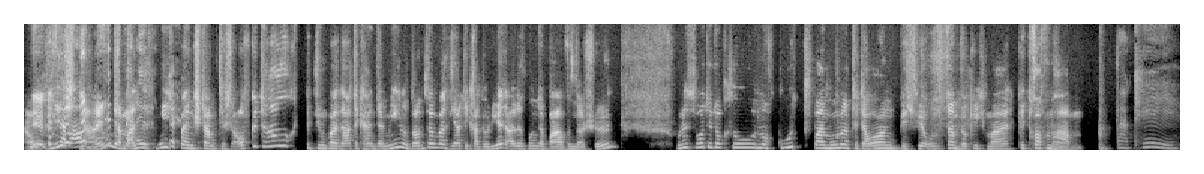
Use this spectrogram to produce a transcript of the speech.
Auch nee, nicht. Auch Nein, der Mann ist nicht beim Stammtisch aufgetaucht, beziehungsweise hatte keinen Termin und sonst irgendwas. Sie hatte gratuliert, alles wunderbar, wunderschön. Und es sollte doch so noch gut zwei Monate dauern, bis wir uns dann wirklich mal getroffen haben. Okay.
